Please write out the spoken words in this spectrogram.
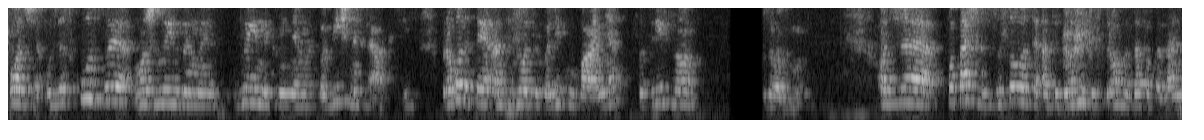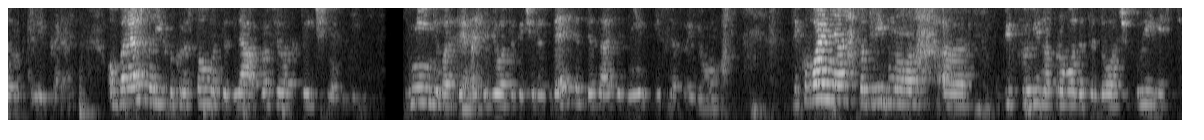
Отже, у зв'язку з можливими виникненнями побічних реакцій проводити антибіотиколікування потрібно з розумом. Отже, по-перше, застосовувати антибіотики строго за показанням лікаря, обережно їх використовувати для профілактичних дій, змінювати антибіотики через 10-15 днів після прийому. Лікування потрібно е, відповідно проводити до чутливість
